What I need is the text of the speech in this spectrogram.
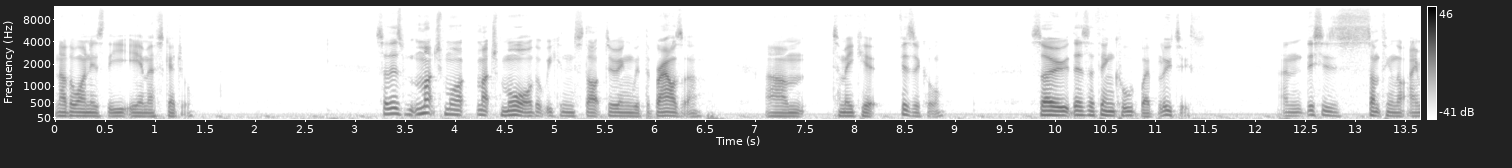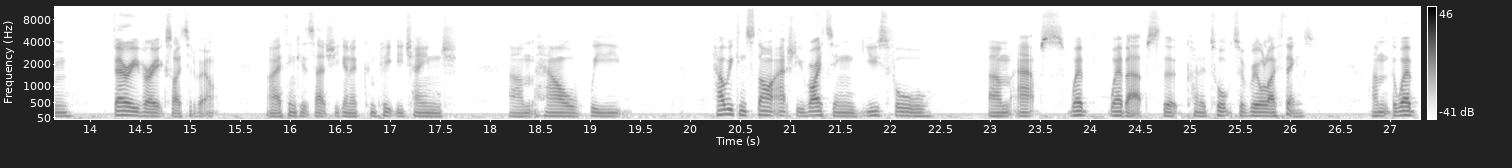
Another one is the EMF schedule. So there's much more much more that we can start doing with the browser um, to make it physical. So there's a thing called Web Bluetooth, and this is something that I'm very very excited about. I think it's actually going to completely change um, how we how we can start actually writing useful um, apps, web web apps that kind of talk to real life things. Um, the web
